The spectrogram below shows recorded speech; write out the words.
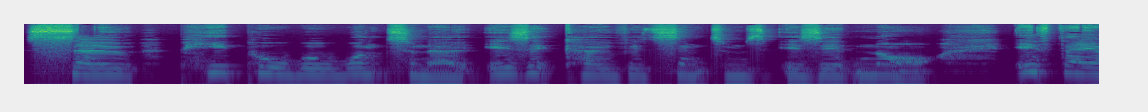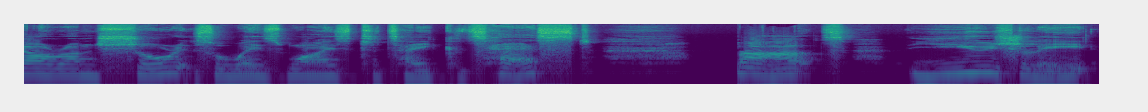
So people will want to know is it COVID symptoms? Is it not? If they are unsure, it's always wise to take a test. But usually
